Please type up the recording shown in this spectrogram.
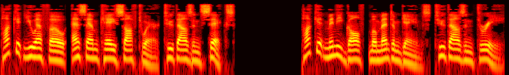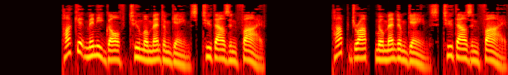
Pocket UFO SMK Software 2006 Pocket Mini Golf Momentum Games 2003 Pocket Mini Golf 2 Momentum Games 2005 Pop Drop Momentum Games 2005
